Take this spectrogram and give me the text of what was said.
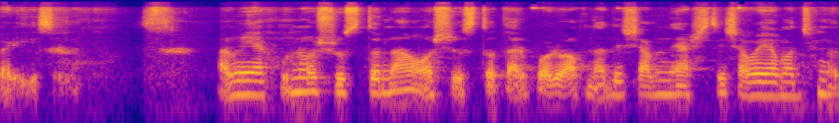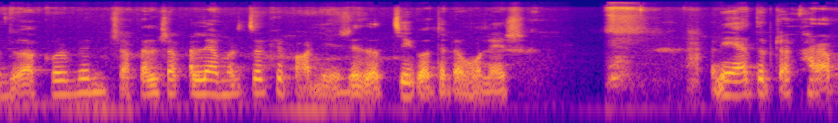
বাড়ি গেছিল। আমি এখনও সুস্থ না, অসুস্থ। তারপরও আপনাদের সামনে আসছি, সবাই আমার জন্য দোয়া করবেন। সকাল সকালে আমার চোখে পানি এসে যাচ্ছে, এই কথাটা মনে মানে এতটা খারাপ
